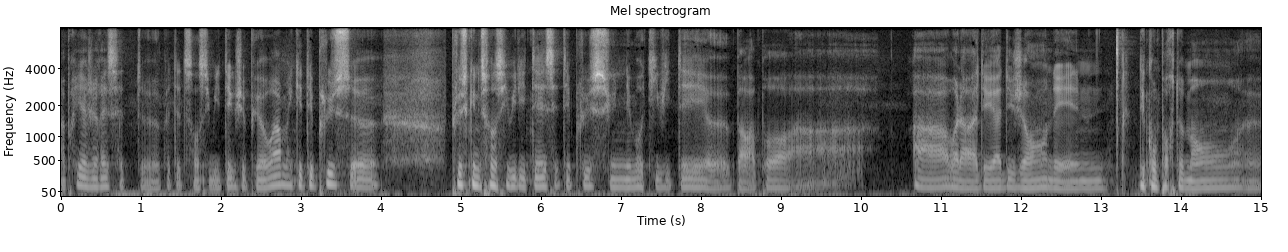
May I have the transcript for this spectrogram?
appris à gérer cette euh, peut-être sensibilité que j'ai pu avoir, mais qui était plus. euh, qu'une sensibilité, c'était plus une émotivité euh, par rapport à, à, voilà, à, des, à des gens, des, des comportements, euh,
